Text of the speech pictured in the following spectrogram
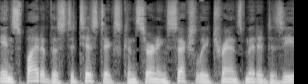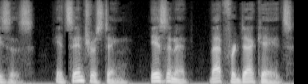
In spite of the statistics concerning sexually transmitted diseases, it's interesting, isn't it, that for decades,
